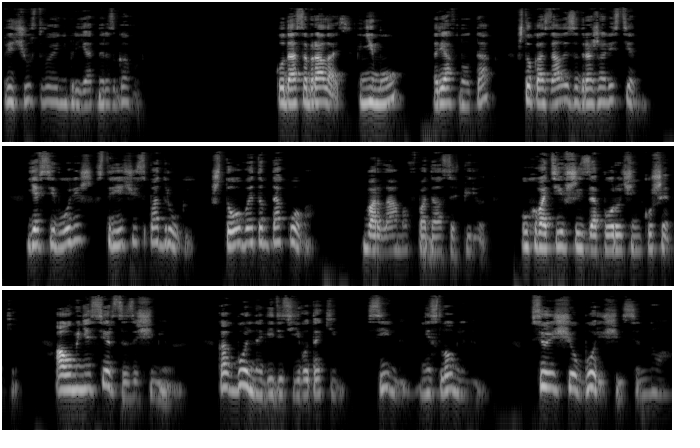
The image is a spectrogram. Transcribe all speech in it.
предчувствуя неприятный разговор. «Куда собралась? К нему?» Рявкнул так, что, казалось, задрожали стены. «Я всего лишь встречусь с подругой. Что в этом такого?» Варламов подался вперед, ухватившись за поручень кушетки. А у меня сердце защемило. Как больно видеть его таким, сильным, несломленным, все еще борющимся, но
